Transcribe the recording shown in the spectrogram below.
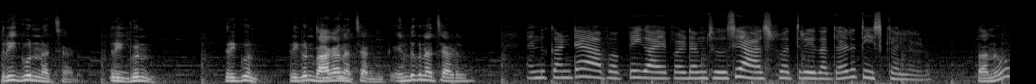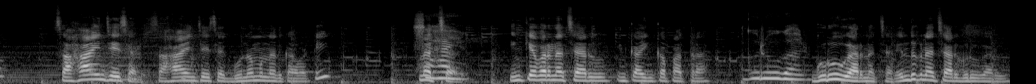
త్రిగుణ్ నచ్చాడు. త్రిగుణ్ త్రిగుణ్ త్రిగుణ్ బాగా నచ్చాడు మీకు ఎందుకు నచ్చాడు? ఎందుకంటే ఆ పప్పి గాయపడడం చూసి ఆసుపత్రి దగ్గర తీసుకెళ్ళాడు. తను సహాయం చేశాడు. సహాయం చేసే గుణం ఉన్నది కాబట్టి నచ్చాడు. ఇంకెవరు నచ్చారు? ఇంకా ఇంకా పాత్ర? గురువు గారు గురువు గారు నచ్చారు. ఎందుకు నచ్చారు గురువు గారు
